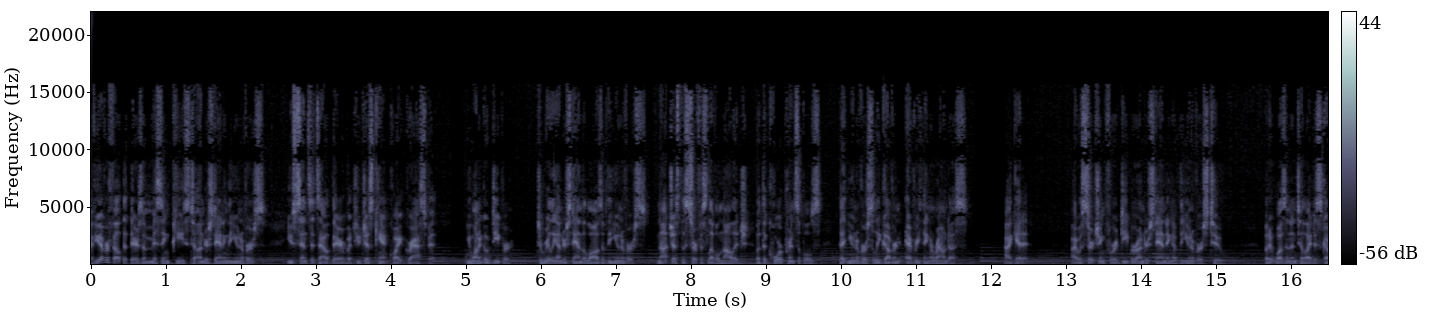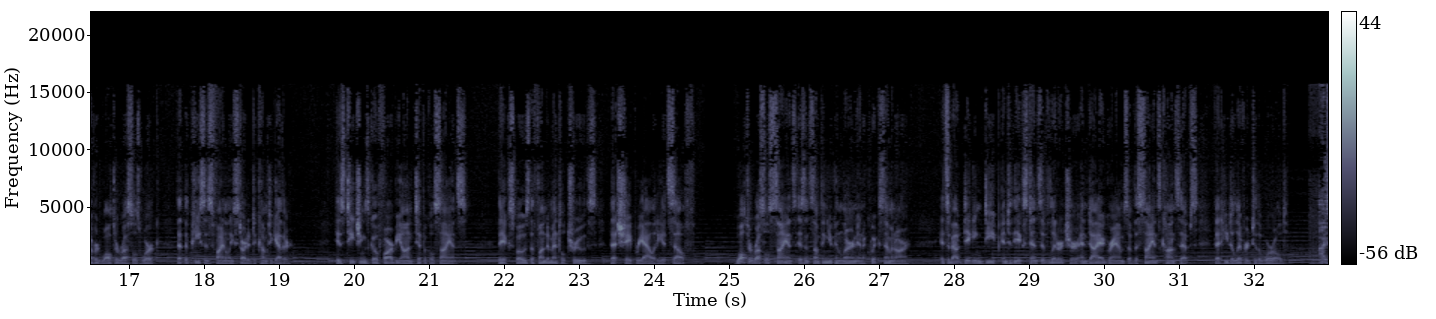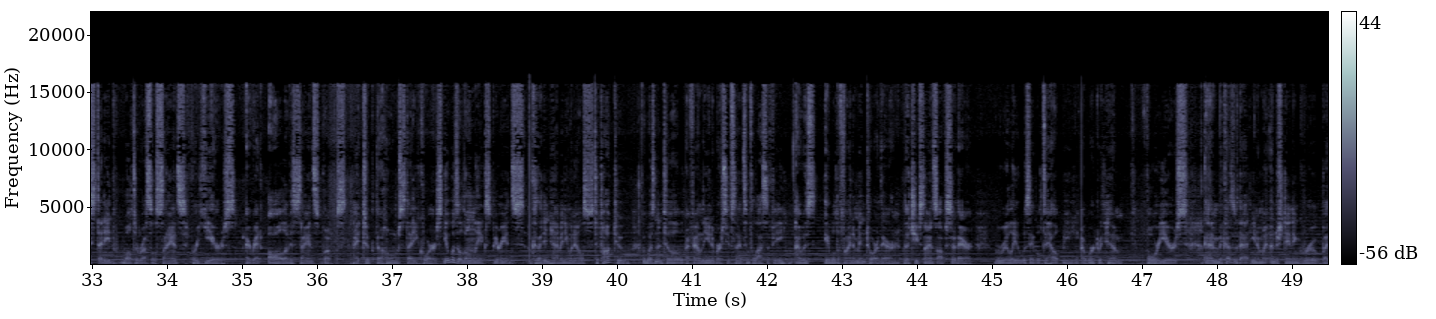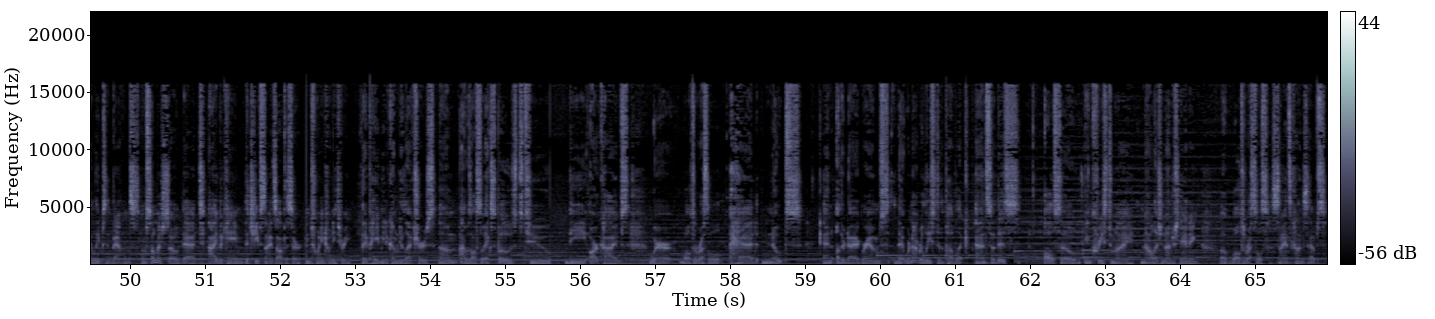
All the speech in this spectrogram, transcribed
Have you ever felt that there's a missing piece to understanding the universe? You sense it's out there, but you just can't quite grasp it. You want to go deeper, to really understand the laws of the universe, not just the surface level knowledge, but the core principles that universally govern everything around us. I get it. I was searching for a deeper understanding of the universe too, but it wasn't until I discovered Walter Russell's work that the pieces finally started to come together. His teachings go far beyond typical science. They expose the fundamental truths that shape reality itself. Walter Russell's science isn't something you can learn in a quick seminar. It's about digging deep into the extensive literature and diagrams of the science concepts that he delivered to the world. I studied Walter Russell science for years. I read all of his science books. I took the home study course. It was a lonely experience because I didn't have anyone else to talk to. It wasn't until I found the University of Science and Philosophy I was able to find a mentor there. The chief science officer there really was able to help me. I worked with him four years, and because of that, you know, my understanding grew by leaps and bounds. So much so that I became the chief science officer in 2023. They paid me to come do lectures. Um, I was also exposed to the archives where Walter Russell had notes and other diagrams that were not released to the public. And so this also increased my knowledge and understanding of Walter Russell's science concepts.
